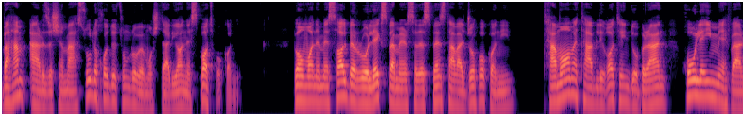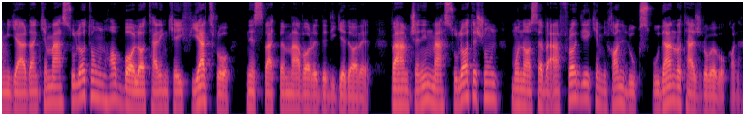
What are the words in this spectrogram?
و هم ارزش محصول خودتون رو به مشتریان اثبات بکنید. به عنوان مثال به رولکس و مرسدس بنز توجه بکنین تمام تبلیغات این دو برند حول این محور میگردن که محصولات اونها بالاترین کیفیت رو نسبت به موارد دیگه داره و همچنین محصولاتشون مناسب افرادیه که می‌خوان لوکس بودن رو تجربه بکنن.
